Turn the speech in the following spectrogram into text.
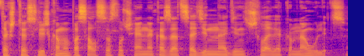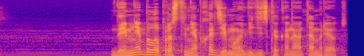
так что я слишком опасался случайно оказаться один на один с человеком на улице. Да и мне было просто необходимо увидеть, как она отомрет.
